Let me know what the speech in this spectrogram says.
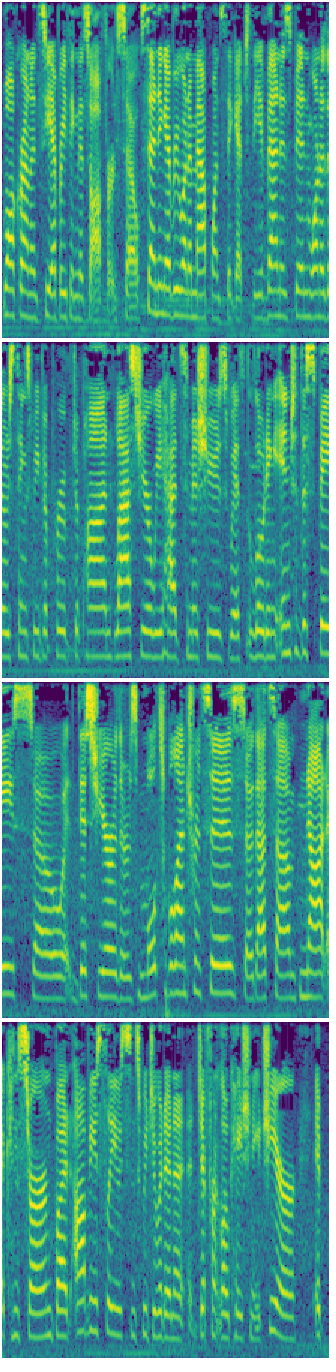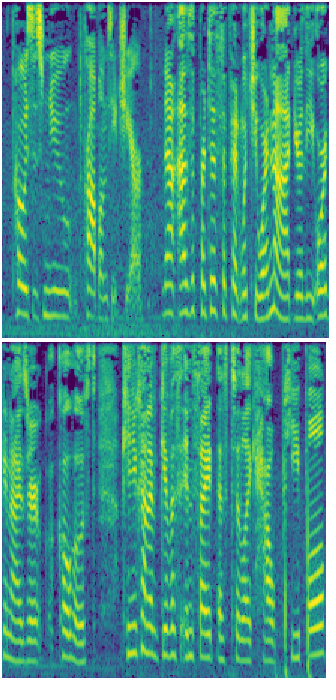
walk around and see everything that's offered. So sending everyone a map once they get to the event has been one of those things we've approved upon. Last year we had some issues with loading into the space. So this year there's multiple entrances. So that's um, not a concern. But obviously, since we do it in a different location each year, it poses new problems each year. Now, as a participant, which you are not, you're the organizer, co-host. Can you kind of give us insight as to like how people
